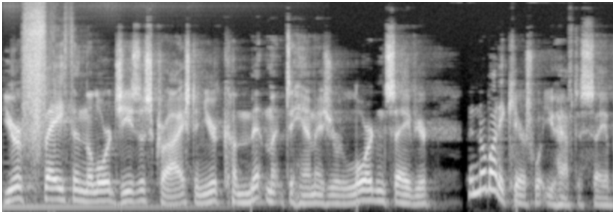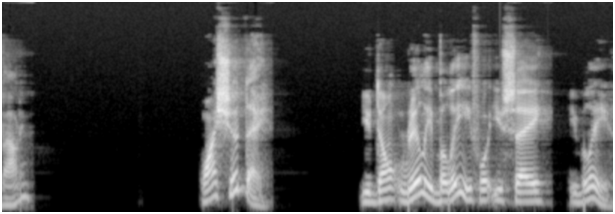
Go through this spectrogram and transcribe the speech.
your faith in the Lord Jesus Christ and your commitment to Him as your Lord and Savior, then nobody cares what you have to say about Him. Why should they? You don't really believe what you say you believe.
